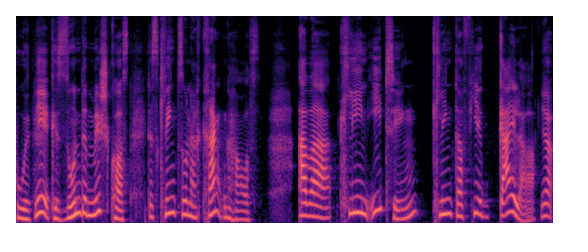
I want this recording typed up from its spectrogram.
cool. Nee. Gesunde Mischkost, das klingt so nach Krankenhaus. Aber Clean Eating klingt da viel geiler. Ja,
